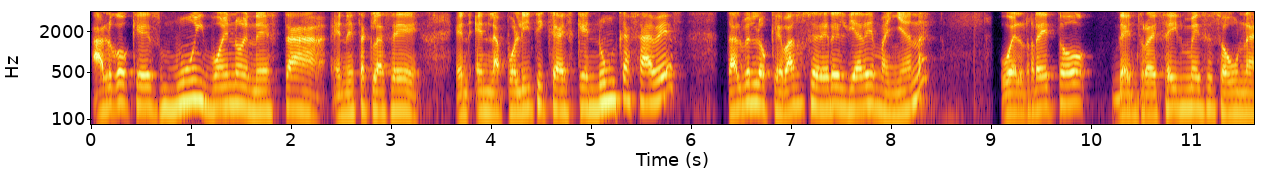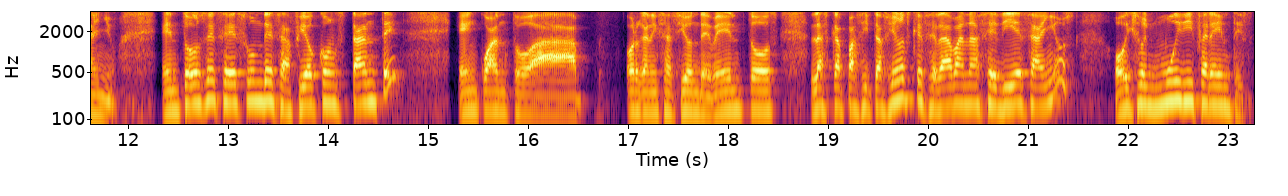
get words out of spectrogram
Algo que es muy bueno en esta, en esta clase, en, en la política, es que nunca sabes tal vez lo que va a suceder el día de mañana o el reto dentro de seis meses o un año. Entonces es un desafío constante en cuanto a organización de eventos, las capacitaciones que se daban hace 10 años, hoy son muy diferentes,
